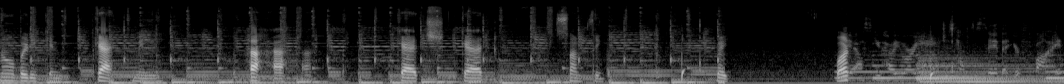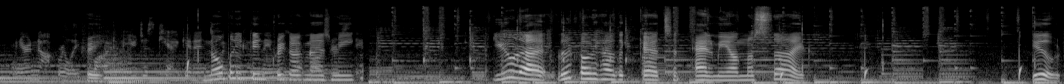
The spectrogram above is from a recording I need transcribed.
Nobody can cat me. Ha ha ha. Catch, cat, something. Wait. What? They ask you how you are, you just have to say that you're fine when you're not really Wait. fine, but you just can't get into Nobody didn't they would never recognize me. You like literally have the cats and anime on my side. Dude.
